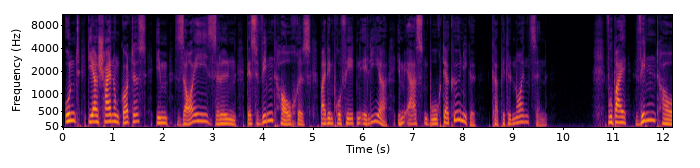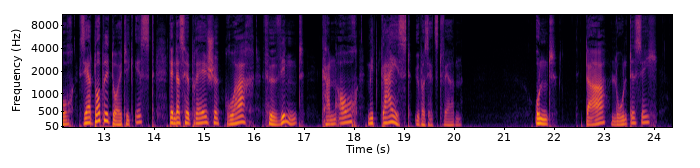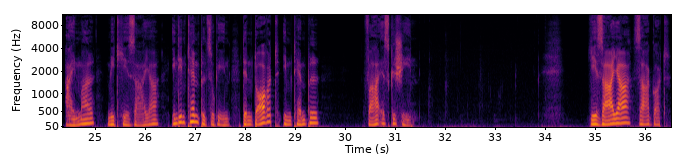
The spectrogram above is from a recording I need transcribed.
und die Erscheinung Gottes im Säuseln des Windhauches bei dem Propheten Elia im ersten Buch der Könige, Kapitel 19. Wobei Windhauch sehr doppeldeutig ist, denn das hebräische Ruach für Wind kann auch mit Geist übersetzt werden. Und da lohnt es sich, einmal mit Jesaja in den Tempel zu gehen, denn dort im Tempel war es geschehen. Jesaja sah Gott.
